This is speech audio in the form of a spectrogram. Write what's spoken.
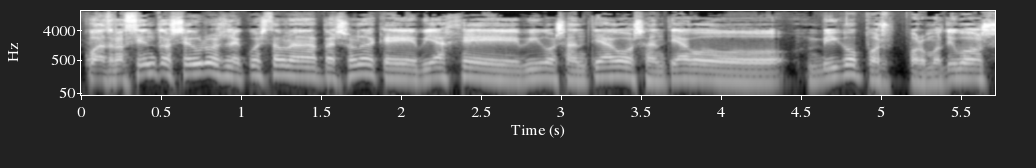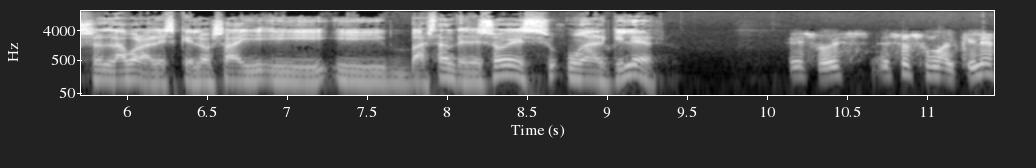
400 euros le cuesta a una persona que viaje Vigo-Santiago, Santiago-Vigo por, por motivos laborales, que los hay y, y bastantes. Eso es un alquiler. Eso es, eso es un alquiler,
